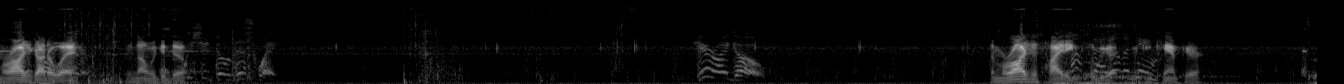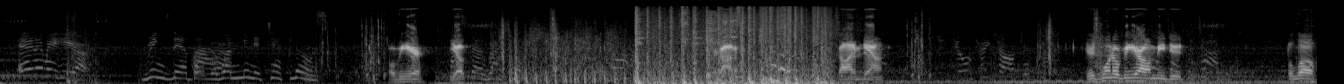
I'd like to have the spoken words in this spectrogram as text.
Mirage got away. There's nothing we can do. We should go this way. Here I go. The Mirage is hiding, so we got we can camp here. Enemy here. Rings nearby. One minute till close. Over here. Yep, I got him. Got him down. There's one over here on me, dude. Below.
